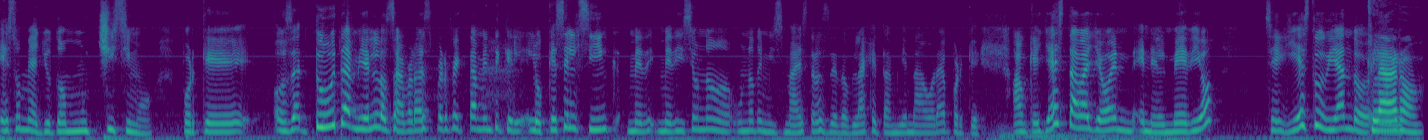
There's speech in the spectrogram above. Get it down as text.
eso me ayudó muchísimo porque o sea, tú también lo sabrás perfectamente que lo que es el sync me, dice uno, uno de mis maestros de doblaje también ahora, porque aunque ya estaba yo en, el medio, seguía estudiando. Claro.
